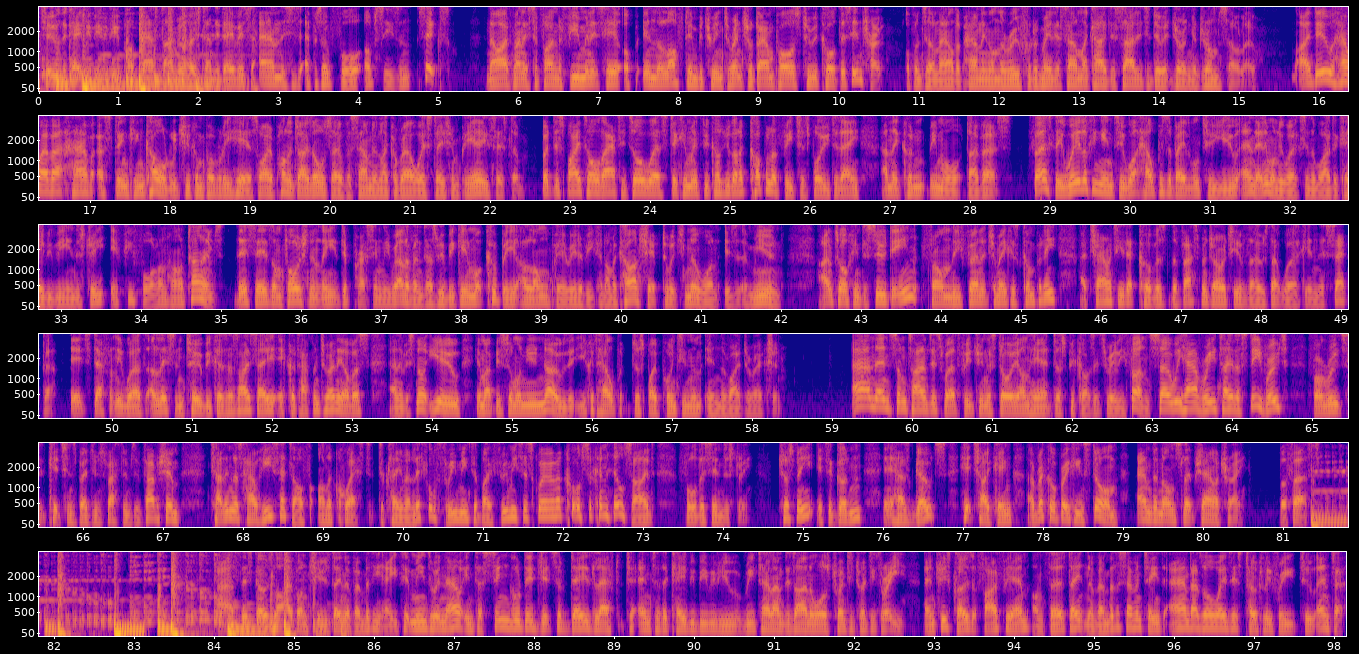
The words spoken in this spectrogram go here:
Welcome to the KBB Review Podcast. I'm your host, Andy Davies, and this is episode four of season six. Now, I've managed to find a few minutes here up in the loft in between torrential downpours to record this intro. Up until now, the pounding on the roof would have made it sound like I decided to do it during a drum solo. I do, however, have a stinking cold, which you can probably hear, so I apologise also for sounding like a railway station PA system. But despite all that, it's all worth sticking with because we've got a couple of features for you today, and they couldn't be more diverse. Firstly, we're looking into what help is available to you and anyone who works in the wider KBB industry if you fall on hard times. This is unfortunately depressingly relevant as we begin what could be a long period of economic hardship to which no one is immune. I'm talking to Sue Dean from the Furniture Makers Company, a charity that covers the vast majority of those that work in this sector. It's definitely worth a listen to because, as I say, it could happen to any of us, and if it's not you, it might be someone you know that you could help just by pointing them in the right direction. And then sometimes it's worth featuring a story on here just because it's really fun. So we have retailer Steve Root from Root's Kitchens, Bedrooms, Bathrooms in Faversham telling us how he set off on a quest to claim a little 3 metre by 3 metre square of a Corsican hillside for this industry. Trust me, it's a good one. It has goats, hitchhiking, a record breaking storm, and a non slip shower tray. But first. This goes live on Tuesday, November the 8th, it means we're now into single digits of days left to enter the KBB Review Retail and Design Awards 2023. Entries close at 5pm on Thursday, November the 17th, and as always, it's totally free to enter.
